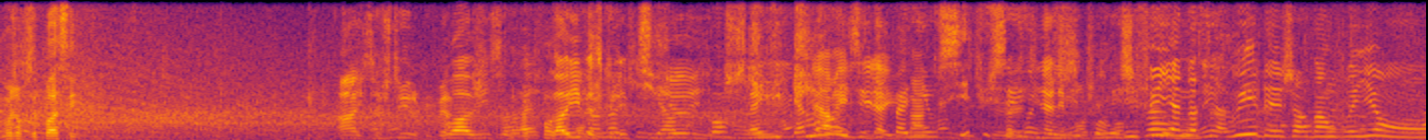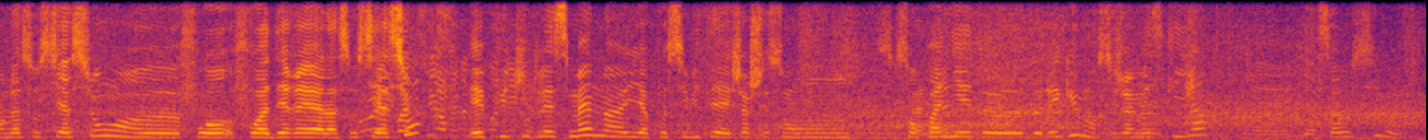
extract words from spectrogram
Moi, j'en faisais pas assez. Ah, il s'est plupart. Bah oui, c'est vrai. Bah oui, parce que les petits vieux, ils... Bah, arrêté, là, des paniers aussi, tu sais. J'ai fait, il y en a, oui, les jardins ouvriers, ont l'association, il faut, faut adhérer à l'association. Et puis toutes les semaines, euh, il y a possibilité d'aller chercher son, son panier de, de légumes. On ne sait jamais ce qu'il y a. Mais il y a ça aussi, oui.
